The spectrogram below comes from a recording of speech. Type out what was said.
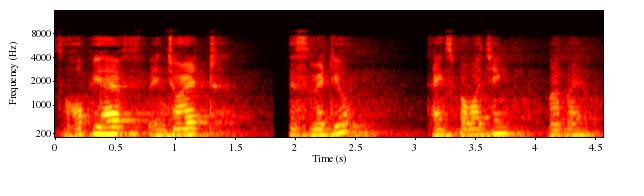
So hope you have enjoyed this video. Thanks for watching. Bye bye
